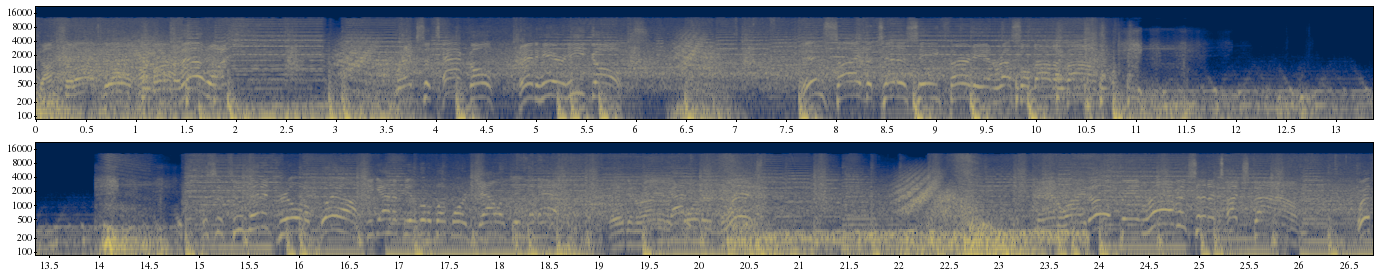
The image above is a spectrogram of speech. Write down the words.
Dumps it off. Will Hubbard to that one. Breaks a tackle, and here he goes. Inside the Tennessee 30 and wrestled out of bounds. This is a two-minute drill in the playoffs. You got to be a little bit more challenging than that. Logan Ryan corner blitz. Man wide open. Robinson a touchdown with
